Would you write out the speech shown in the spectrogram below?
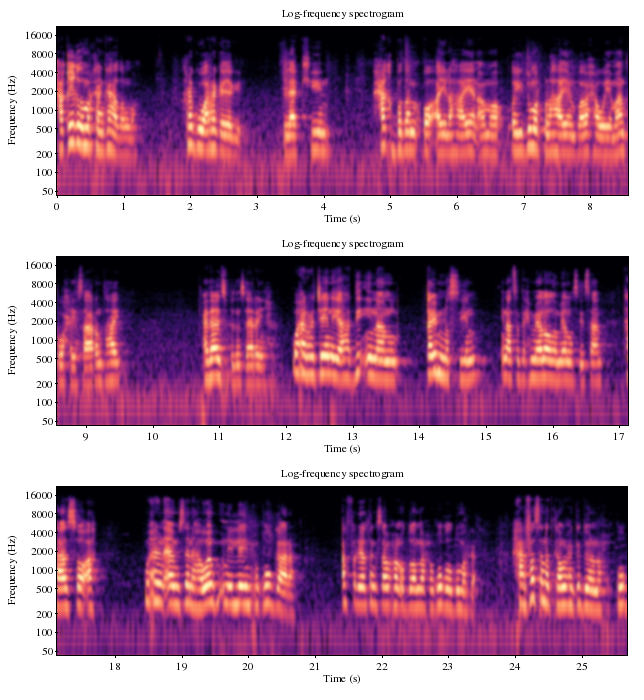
Xaqiiqda markaan ka hadalno raggu waa raggayagii laakiin xaq badan oo ay lahaayeen ama ay dumarku lahaayeen baa waxa weeye maanta waxay saaran tahay cadaadis badan saaran yahay waxaan rajaynayaa haddii inaan qeybna siin inaad saddex meelooda meelna siisaan taasoo ah waxaan aaminsanahay haweenku inay leeyihiin xuquuq gaara afar iyo labatanka sano waxaan u doonnaa xuquuqda dumarka. Xarfo sanadkan waxaan ka doonaynaa xuquuq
